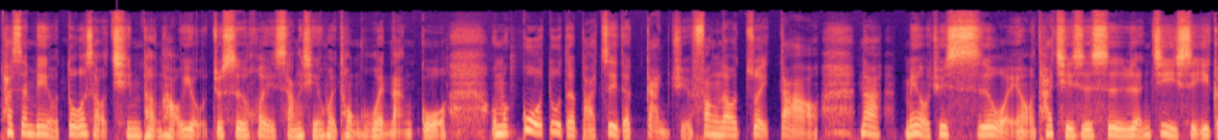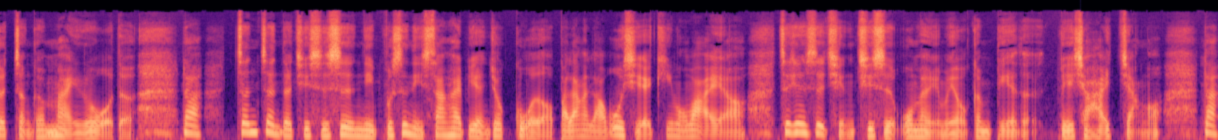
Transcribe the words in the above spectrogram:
他身边有多少亲朋好友，就是会伤心、会痛苦、会难过。我们过度的把自己的感觉放到最大哦，那没有去思维哦，它其实是人际是一个整个脉络的。那真正的其实是你不是你伤害别人就过了，把那个老布鞋 kimo 坏啊，这件事情其实我们也没有跟别的别小孩讲哦。那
